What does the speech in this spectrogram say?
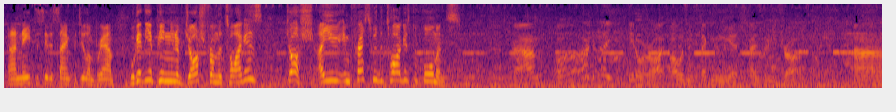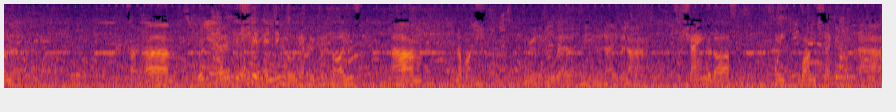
and I need to see the same for Dylan Brown. We'll get the opinion of Josh from the Tigers. Josh, are you impressed with the Tigers' performance? Um, I reckon they did all right. I wasn't expecting them to get as many tries. Um, so, um, yeah, a shit ending, well, definitely for the Tigers. Um, not much you can really do about it at the end of the day, but um, it's a shame the last 0.1 second uh,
